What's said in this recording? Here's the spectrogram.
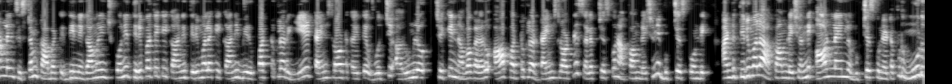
ఆన్లైన్ సిస్టమ్ కాబట్టి దీన్ని గమనించుకొని తిరుపతికి కానీ తిరుమలకి కానీ మీరు పర్టికులర్ ఏ టైం స్లాట్ అయితే వచ్చి ఆ రూమ్లో చెక్ ఇన్ అవ్వగలరు ఆ పర్టికులర్ టైం స్లాట్ని సెలెక్ట్ చేసుకొని అకామిడేషన్ని బుక్ చేసుకోండి. అండ్ తిరుమల అకామిడేషన్ని ఆన్లైన్లో బుక్ చేసుకునేటప్పుడు మూడు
